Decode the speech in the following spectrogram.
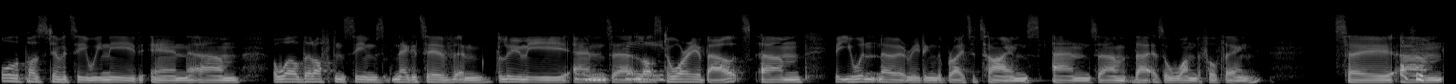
all the positivity we need in um, a world that often seems negative and gloomy and uh, lots to worry about. Um, but you wouldn't know it reading the Brighter Times, and um, that is a wonderful thing. So, um,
